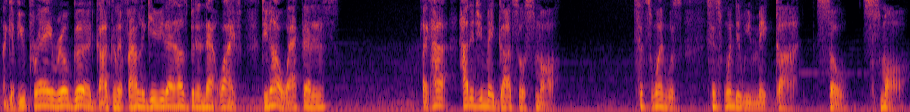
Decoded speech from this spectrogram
Like if you pray real good, God's going to finally give you that husband and that wife. Do you know how whack that is? Like how how did you make God so small? Since when was Since when did we make God so small?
